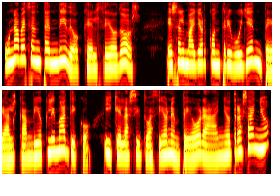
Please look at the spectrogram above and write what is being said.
Una vez entendido que el CO2 es el mayor contribuyente al cambio climático y que la situación empeora año tras año,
